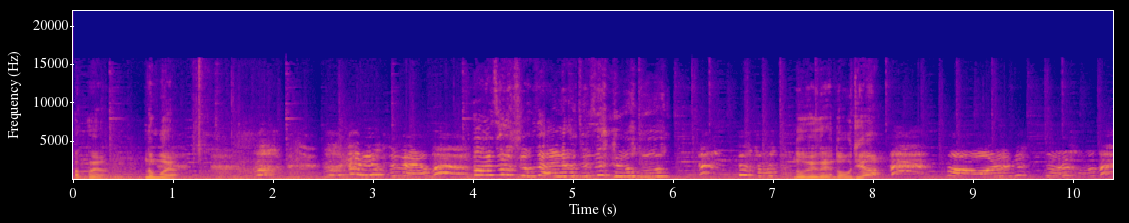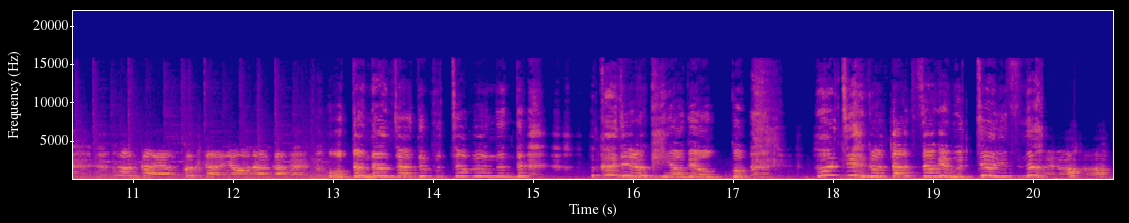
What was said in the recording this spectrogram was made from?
박보현, 너 뭐야? 너 왜 그래? 너 어디야? 아 모르겠어요. 아까 약국 다녀오다가 어떤 남자한테 붙잡혔는데 그대로 기억이 없고 지금 땅속에 묻혀 있어요.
